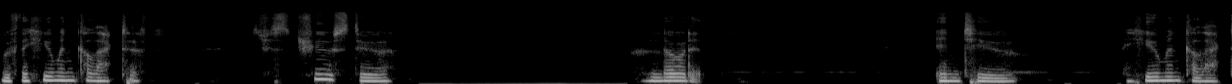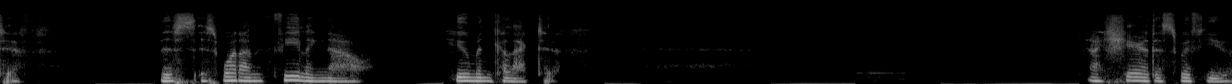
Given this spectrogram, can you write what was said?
with the human collective just choose to load it into the human collective. This is what I'm feeling now, human collective. I share this with you.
